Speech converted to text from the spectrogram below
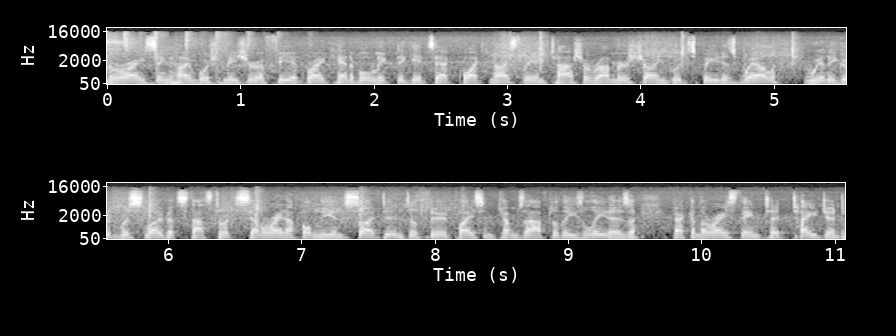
And racing Homebush Misha, a fair break. Hannibal Lecter gets out quite nicely, and Tasha Rama is showing good speed as well. Really good with slow, but starts to accelerate up on the inside to, into third place and comes after these leaders. Back in the race then to Tagent.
